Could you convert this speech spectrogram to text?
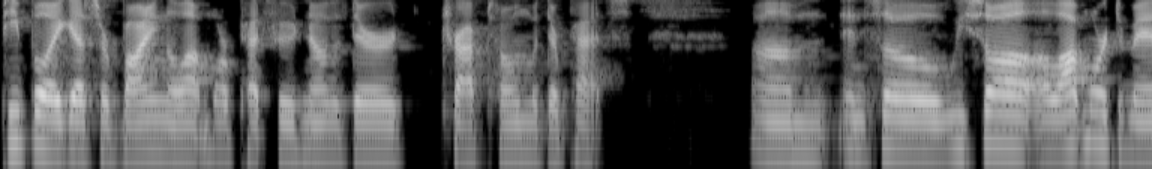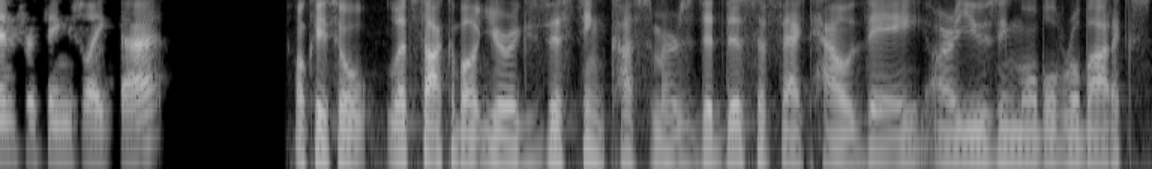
People, I guess, are buying a lot more pet food now that they're trapped home with their pets. Um, and so we saw a lot more demand for things like that. Okay, so let's talk about your existing customers. Did this affect how they are using mobile robotics?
